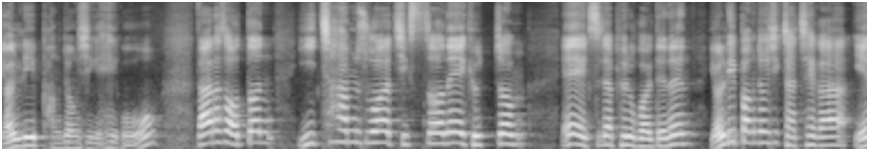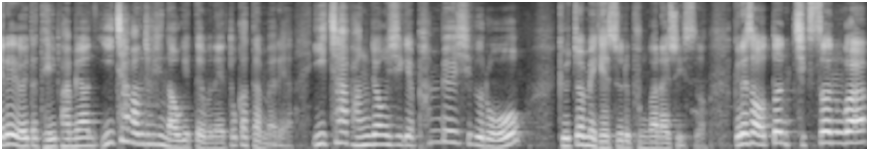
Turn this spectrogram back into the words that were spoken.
연립 방정식의 해고 따라서 어떤 2차 함수와 직선의 교점의 x 좌표를 구할 때는 연립 방정식 자체가 얘를 여기다 대입하면 2차 방정식 나오기 때문에 똑같단 말이야. 2차 방정식의 판별식으로 교점의 개수를 분간할 수 있어. 그래서 어떤 직선과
